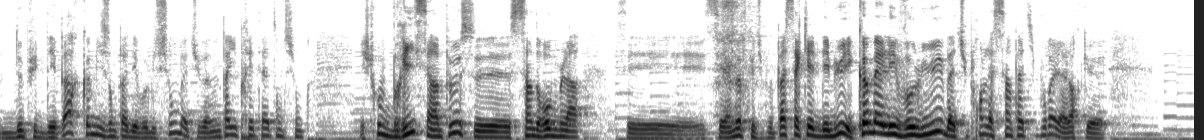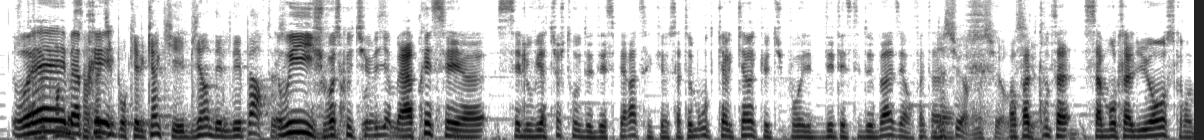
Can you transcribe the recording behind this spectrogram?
depuis le départ, comme ils n'ont pas d'évolution, bah, tu vas même pas y prêter attention. Et je trouve Brie, c'est un peu ce syndrome-là. C'est la meuf que tu peux pas saquer le début, et comme elle évolue, bah, tu prends de la sympathie pour elle. Alors que Ouais, mais sympathie après. pour quelqu'un qui est bien dès le départ. Oui, je vois ce que tu veux dire. Mais après, c'est euh, c'est l'ouverture, je trouve, de Desperate. C'est que ça te montre quelqu'un que tu pourrais détester de base. Et en fait, euh, Bien sûr, bien sûr. en fin de compte, ça, ça montre la nuance. Quand,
